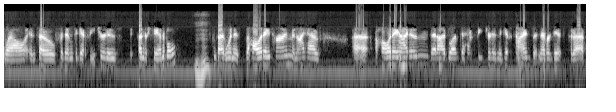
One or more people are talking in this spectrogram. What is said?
well. And so for them to get featured is understandable Mm-hmm. But when it's the holiday time and I have uh, a holiday item that I'd love to have featured in the gift guides that never gets put up,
